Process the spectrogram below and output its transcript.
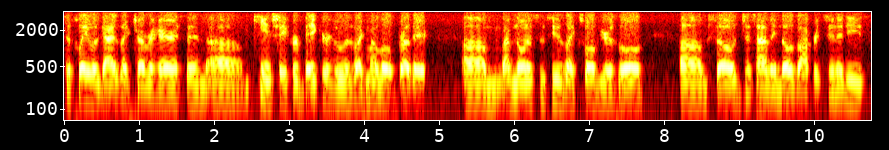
to play with guys like Trevor Harris and um, Kian Schaffer Baker, who was like my little brother. Um, I've known him since he was like 12 years old. Um, so just having those opportunities –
